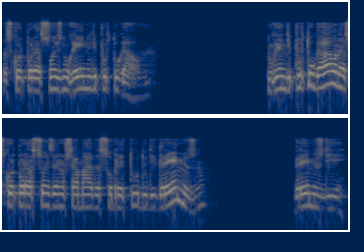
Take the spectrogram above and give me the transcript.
das corporações no Reino de Portugal. Né? No Reino de Portugal, né, as corporações eram chamadas sobretudo de grêmios, né? Grêmios de,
